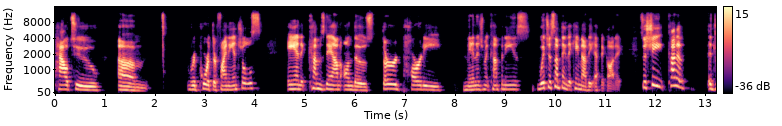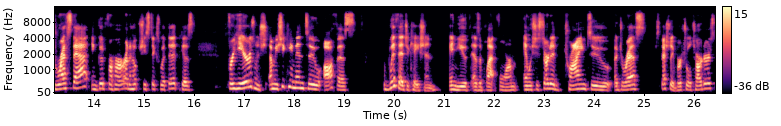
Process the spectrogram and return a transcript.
how to um, report their financials, and it comes down on those third party management companies, which is something that came out of the Epic audit. So she kind of addressed that, and good for her. And I hope she sticks with it because for years, when she, I mean, she came into office with education and youth as a platform, and when she started trying to address, especially virtual charters,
